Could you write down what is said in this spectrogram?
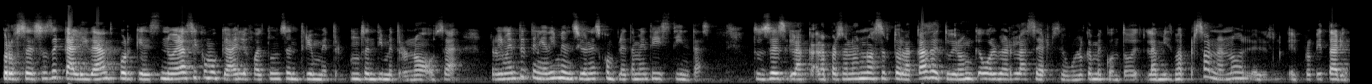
procesos de calidad, porque no era así como que, ay, le falta un centímetro, un centímetro, no, o sea, realmente tenía dimensiones completamente distintas. Entonces, la, persona no aceptó la casa y tuvieron que volverla a hacer, según lo que me contó la misma persona, ¿no? el propietario.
